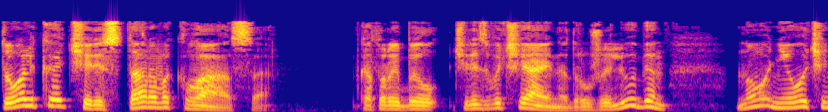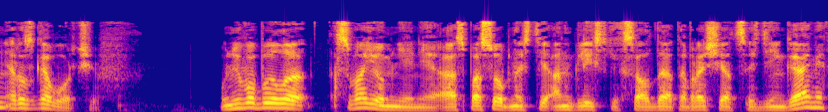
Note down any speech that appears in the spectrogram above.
только через старого класса, который был чрезвычайно дружелюбен, но не очень разговорчив. У него было свое мнение о способности английских солдат обращаться с деньгами,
